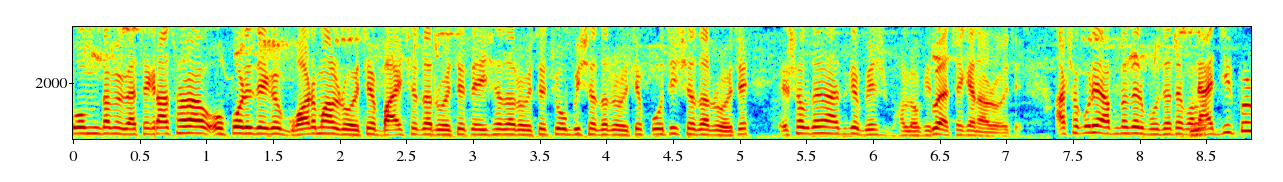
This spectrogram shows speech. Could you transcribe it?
কম দামে বেচা তাছাড়া ওপরে যে গড় মাল রয়েছে, বাইশ হাজার রয়েছে, তেইশ হাজার রয়েছে, চব্বিশ হাজার রয়েছে, পঁচিশ হাজার রয়েছে, এসব দামে আজকে বেশ ভালো বেচা কেনা রয়েছে। আশা করি আপনাদের বোঝাতে পারব নাজিরপুর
